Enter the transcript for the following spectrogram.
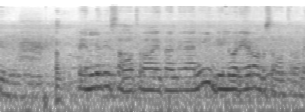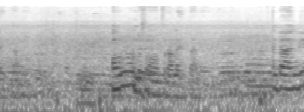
తిరుగు. పెళ్ళిది సంవత్సరం అవుతుంది కానీ డెలివరీ రెండు సంవత్సరాలు అవుతుంది అవును రెండు సంవత్సరాలు అవుతుంది అంటే అంది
